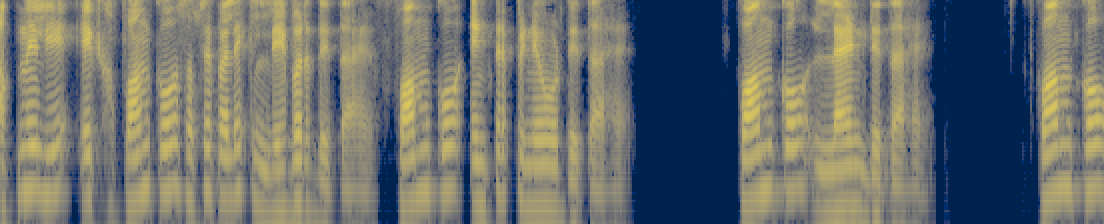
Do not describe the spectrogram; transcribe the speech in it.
अपने लिए एक फॉर्म को सबसे पहले एक लेबर देता है। फॉर्म को एंटरप्रेन्योर देता है। फॉर्म को लैंड देता है। फॉर्म को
